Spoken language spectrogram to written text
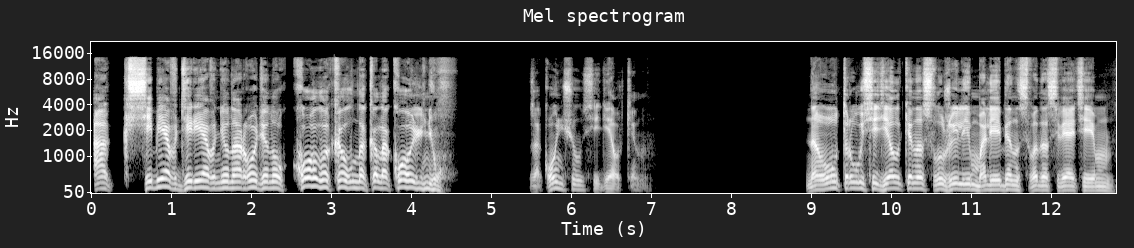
а к себе в деревню на родину колокол на колокольню. Закончил Сиделкин. На утро у Сиделкина служили молебен с водосвятием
